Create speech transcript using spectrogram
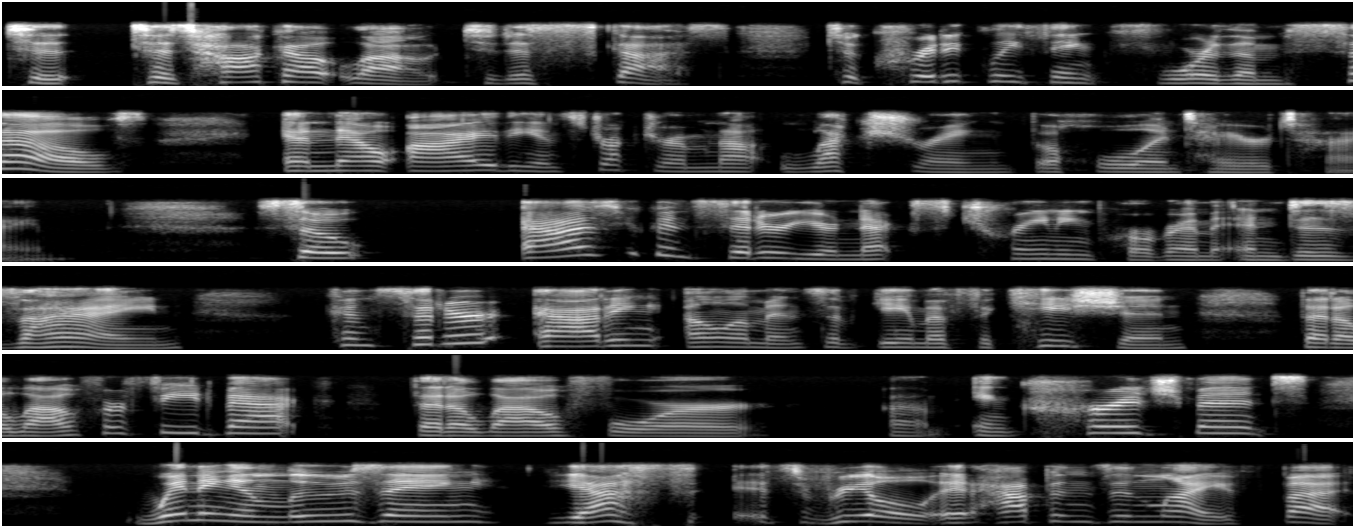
to, to talk out loud, to discuss, to critically think for themselves. And now I, the instructor, am not lecturing the whole entire time. So as you consider your next training program and design, consider adding elements of gamification that allow for feedback, that allow for um, encouragement, winning and losing. Yes, it's real, it happens in life, but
